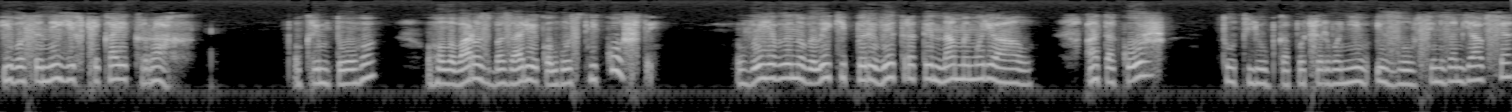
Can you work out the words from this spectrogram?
і восени їх чекає крах. Окрім того, голова розбазарює колгоспні кошти. Виявлено великі перевитрати на меморіал, а також тут Любка почервонів і зовсім зам'явся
